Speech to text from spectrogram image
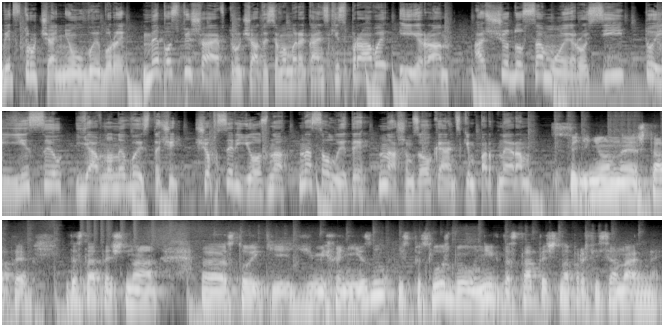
від втручання у вибори. Не поспішає втручатися в американські справи і Іран. А щодо самої Росії, то її сил явно не вистачить, щоб серйозно насолити нашим заокеанським партнерам. Соединенные Штаты достаточно э, стойкий механизм, и спецслужбы у них достаточно профессиональные.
